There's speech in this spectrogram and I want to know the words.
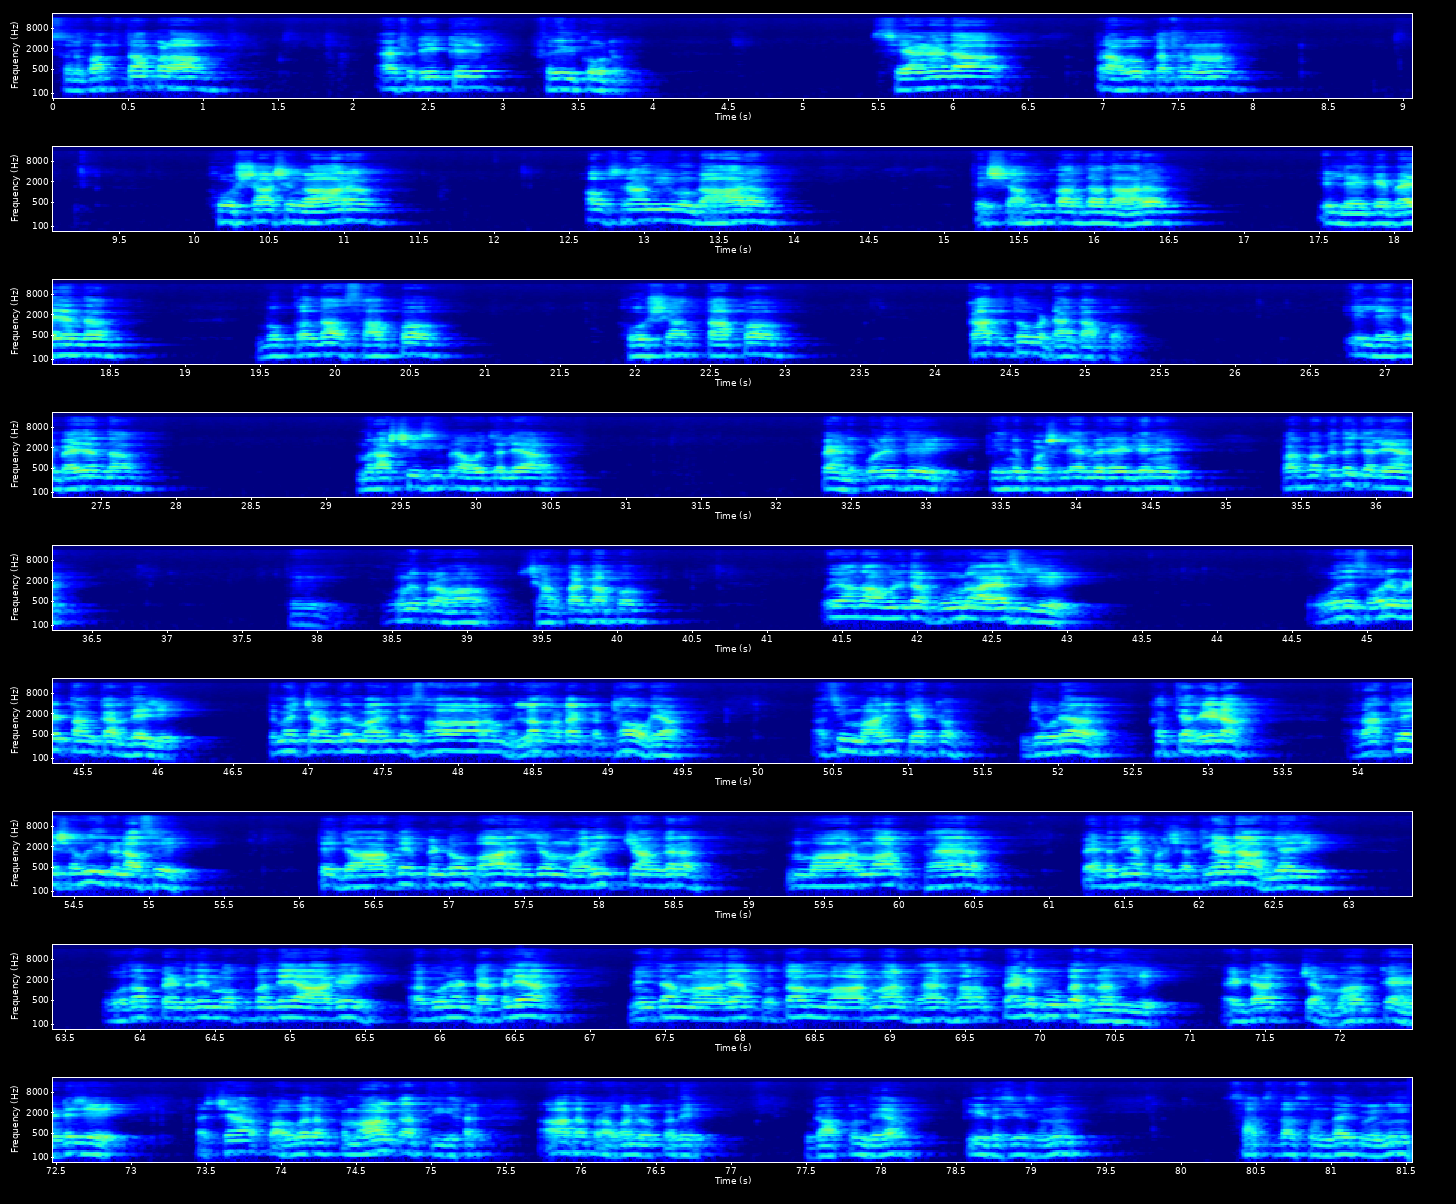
ਸਰਬੱਤ ਦਾ ਭਲਾ F D K Faridkot. ਸਿਆਣੇ ਦਾ ਭਰਾਵੋ ਕਥਨਾ, ਹੋਸ਼ਾ ਸ਼ਿੰਗਾਰ ਅਵਸਰਾਂ ਦੀ ਵੰਗਾਰ ਤੇ ਸ਼ਾਹੂਕਾਰ ਦਾ ਆਧਾਰ ਇਹ ਲੈ ਕੇ ਬਹਿ ਜਾਂਦਾ। ਬੁੱਕਲ ਦਾ ਸੱਪ, ਹੋਸ਼ਾ ਤਪ, ਕੱਦ ਤੋਂ ਵੱਡਾ ਕੱਪ, ਇਹ ਲੈ ਕੇ ਬਹਿ ਜਾਂਦਾ। ਮਰਾਸ਼ੀ ਸੀ ਭਰਾਓ ਚੱਲਿਆ। ਭੈਣ ਕੋਲੇ ਤੇ ਕਿਸੇ ਨੇ ਪੁੱਛ ਲਿਆ ਮੇਰੇ ਅੱਗੇ ਨੇ, ਪਰ ਮੈਂ ਕਿੱਧਰ ਚੱਲਿਆ? ਤੇ ਉਹਨੇ ਭਰਾਵਾ ਛੱਡਤਾ ਗੱਪ। ਉਹ ਆਂਦਾ ਅਮਰੀ ਦਾ ਫੋਨ ਆਇਆ ਸੀ ਜੇ। ਉਹਦੇ ਸਹੁਰੇ ਬੜੇ ਤੰਗ ਕਰਦੇ ਜੇ। ਤੇ ਮੈਂ ਚਾਂਗਰ ਮਾਰੀ ਤੇ ਸਾਰਾ ਮਹੱਲਾ ਸਾਡਾ ਇਕੱਠਾ ਹੋ ਗਿਆ। ਅਸੀਂ ਮਾਰੀ ਕਿੱਕ, ਜੋੜਿਆ ਖੱਚਰ ਰੇੜਾ, ਰੱਖ ਲਏ ਸ਼ਬਦੀ ਦੇ ਗੰਡਾਸੇ। ਤੇ ਜਾ ਕੇ ਪਿੰਡੋਂ ਬਾਹਰ ਅਸੀਂ ਜੋ ਮਾਰੀ ਚਾਂਗਰ ਮਾਰ ਮਾਰ ਫੈਰ ਪਿੰਡ ਦੀਆਂ ਪੜਛੱਤੀਆਂ ਢਾ ਦੀਆਂ ਜੀ। ਉਹਦਾ ਪਿੰਡ ਦੇ ਮੁੱਖ ਬੰਦੇ ਆ ਗਏ, ਅੱਗੋਂ ਨੇ ਡੱਕ ਲਿਆ, ਨਹੀਂ ਤਾਂ ਮਾਂ ਦਾ ਪੁੱਤਾ ਮਾਰ ਮਾਰ ਫੈਰ ਸਾਰਾ ਪਿੰਡ ਫੂਕਤਨਾ ਸੀ ਜੀ। ਐਡਾ ਝੰਮਾ ਘੈਂਡ ਜੇ। ਅੱਛਾ, ਭਾਊਆ ਦਾ ਕਮਾਲ ਕਰਤੀ ਯਾਰ। ਆਹ ਤਾਂ ਭਰਾਵਾ ਲੋਕਾਂ ਦੇ ਗੱਪ ਹੁੰਦੇ ਆ। ਕੀ ਦਸੀਏ ਤੁਹਾਨੂੰ? ਸੱਚ ਤਾਂ ਸੁਣਦਾ ਹੀ ਕੋਈ ਨਹੀਂ।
